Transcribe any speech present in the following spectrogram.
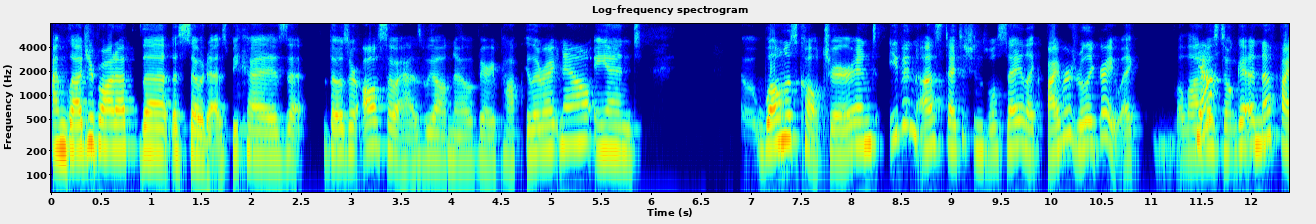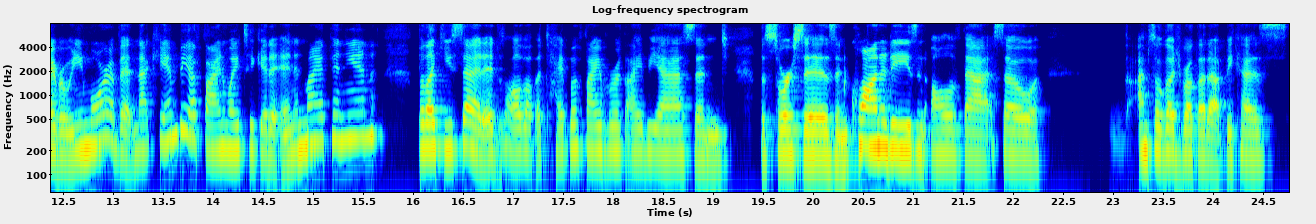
I'm glad you brought up the the sodas because those are also, as we all know, very popular right now. And wellness culture and even us dietitians will say like fiber is really great. Like a lot yeah. of us don't get enough fiber. We need more of it. And that can be a fine way to get it in in my opinion. But like you said it's all about the type of fiber with ibs and the sources and quantities and all of that. So i'm so glad you brought that up because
